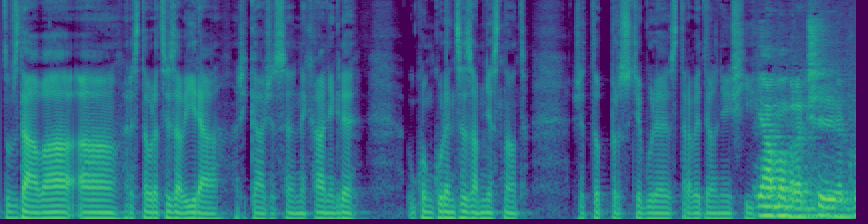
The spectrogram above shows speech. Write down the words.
to vzdává a restauraci zavírá. Říká, že se nechá někde u konkurence zaměstnat, že to prostě bude stravitelnější. Já mám radši jako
